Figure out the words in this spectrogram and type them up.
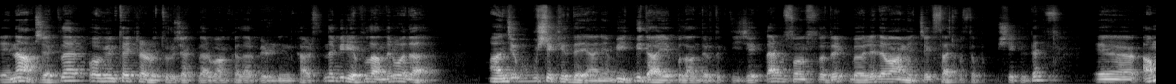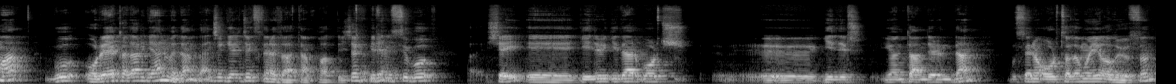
E, ne yapacaklar? O gün tekrar oturacaklar Bankalar Birliği'nin karşısında bir yapılandırma daha. Ancak bu, bu şekilde yani bir, bir daha yapılandırdık diyecekler. Bu sonsuza dek böyle devam edecek saçma sapık bir şekilde. Ee, ama bu oraya kadar gelmeden bence gelecek sene zaten patlayacak. Birincisi bu şey e, gelir gider borç e, gelir yöntemlerinden bu sene ortalamayı alıyorsun.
